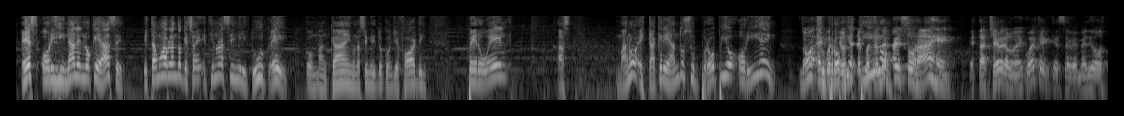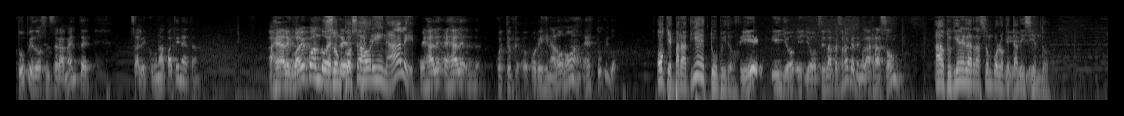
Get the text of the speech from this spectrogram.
Es original en lo que hace. Estamos hablando que tiene una similitud hey, con Mankind, una similitud con Jeff Hardy. Pero él, as- mano, está creando su propio origen. No, en Su cuestión, propio en cuestión de personaje está chévere. Lo único es que, que se ve medio estúpido, sinceramente, salir con una patineta. Al igual que cuando Son este, cosas originales. es, ale- es ale- cuestión original o no, es estúpido. O que para ti es estúpido. Sí, y yo, y yo soy la persona que tengo la razón. Ah, tú tienes la razón por lo que Sí. estás diciendo.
